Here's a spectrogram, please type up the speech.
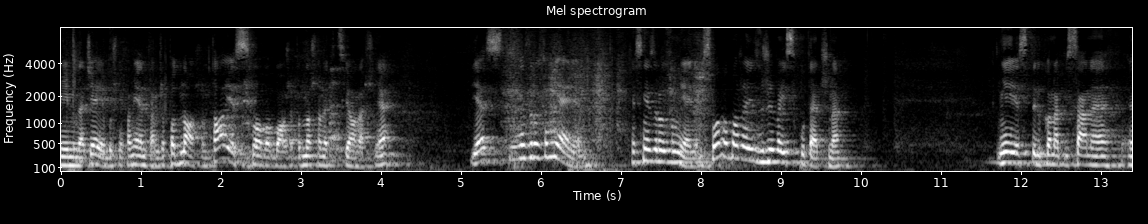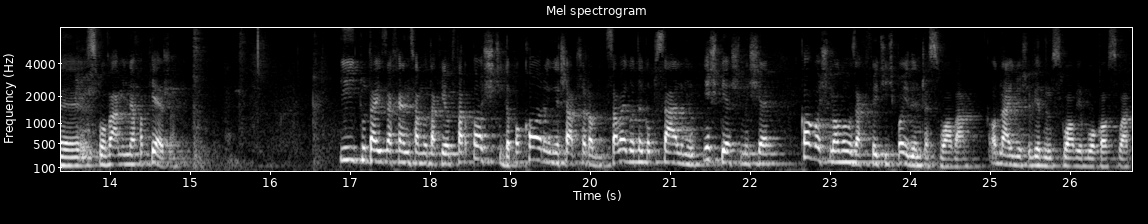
Miejmy nadzieję, bo już nie pamiętam, że podnoszą. To jest Słowo Boże, podnoszony lekcjonarz, nie? Jest niezrozumieniem. Jest niezrozumieniem. Słowo Boże jest żywe i skuteczne. nie jest tylko napisane y, słowami na papierze. I tutaj zachęcam do takiej otwartości, do pokory. Nie trzeba przerobić całego tego psalmu. Nie śpieszmy się. Kogoś mogą zachwycić pojedyncze słowa. Odnajdzie się w jednym słowie błogosław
